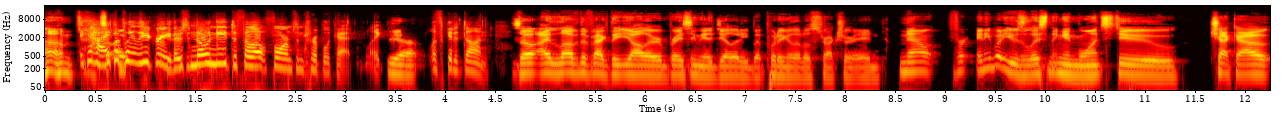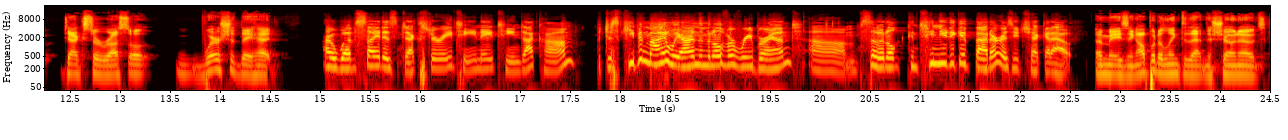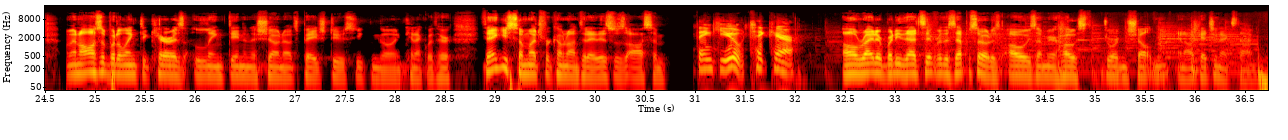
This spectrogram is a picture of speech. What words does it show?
um, yeah, I completely I, agree. There's no need to fill out forms in triplicate. Like, yeah, let's get it done. So I love the fact that y'all are embracing the agility, but putting a little structure in. Now, for anybody who's listening and wants to check out Dexter Russell, where should they head? Our website is dexter1818.com. But just keep in mind, we are in the middle of a rebrand. Um, so it'll continue to get better as you check it out. Amazing. I'll put a link to that in the show notes. And I'll also put a link to Kara's LinkedIn in the show notes page too, so you can go and connect with her. Thank you so much for coming on today. This was awesome. Thank you. Take care. All right, everybody. That's it for this episode. As always, I'm your host, Jordan Shelton, and I'll catch you next time.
